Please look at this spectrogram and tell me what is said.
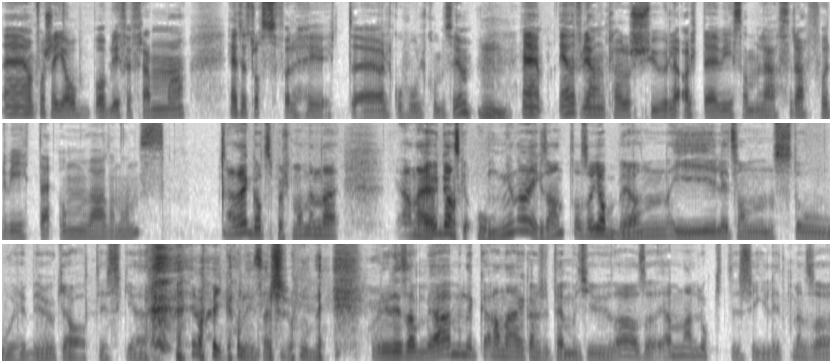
Eh, han får seg jobb og blir forfremma eh, til tross for høyt alkoholkonsum. Mm. Er det fordi han klarer å skjule alt det vi som lesere får vite om vanene hans? Ja, Det er et godt spørsmål, men han er jo ganske ung nå, ikke sant? Og så jobber han i litt sånn store byråkratiske organisasjoner. Hvor de liksom Ja, men det, han er kanskje 25 da, og så Ja, men han lukter sikkert litt, men så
